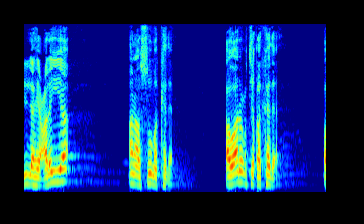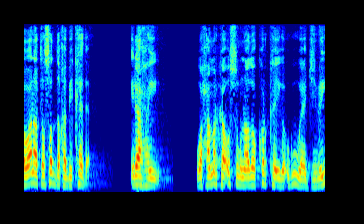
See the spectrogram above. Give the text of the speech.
lilaahi calaya an asuuma kada aw an uctiqa kada aw an atasadaqa bikada ilaahay waxaa markaa u sugnaadoo korkayga ugu waajibay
